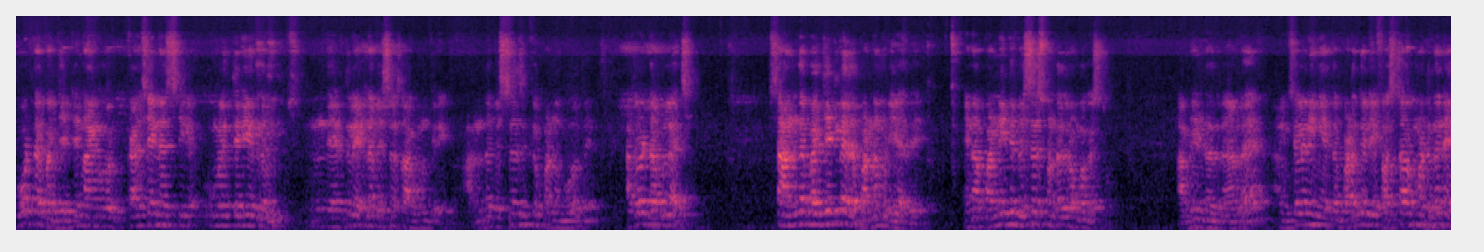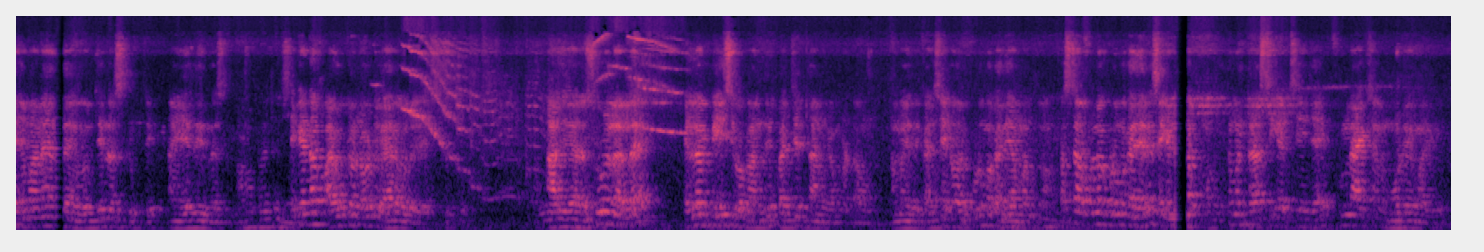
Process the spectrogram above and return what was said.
போட்ட பட்ஜெட் நாங்கள் ஒரு கன்சைனர்ஸ் உங்களுக்கு தெரியும் இந்த இடத்துல என்ன பிஸ்னஸ் ஆகும்னு தெரியும். அந்த பிஸ்னஸுக்கு பண்ணும்போது அதோட டபுள் ஆச்சு. ஸோ அந்த பட்ஜெட்டில் இதை பண்ண முடியாது. ஏன்னா பண்ணிட்டு பிஸ்னஸ் பண்ணுறது ரொம்ப கஷ்டம். அப்படின்றதுனால ஆக்சுவலாக நீங்கள் இந்த படத்துடைய ஃபர்ஸ்ட் ஹாஃப் மட்டும்தான் நிஜமான அந்த ஒரிஜினல் ஸ்கிரிப்ட் நான் எழுதியிருந்த script second half out and out வேற ஒரு ஸ்கிரிப்ட் அது வேற சூழல்ல எல்லாம் பேசி உட்காந்து பட்ஜெட் தாங்க மாட்டோம். நம்ம இது கன்சைன் ஒரு குடும்ப கதையா மாத்தலாம் ஃபர்ஸ்ட் ஹாஃப் ஃபுல்லாக குடும்ப கதையில செகண்ட் ஹாஃப் மொத்தமாக டிராஸ்டிக்காக சேஞ்ச் ஆகி ஃபுல் ஆக்ஷன் மூடவே மாதிரி இருக்கும்.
